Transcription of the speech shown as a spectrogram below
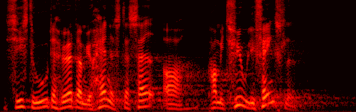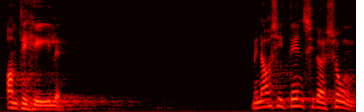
I sidste uge, der hørte vi om Johannes, der sad og kom i tvivl i fængslet om det hele. Men også i den situation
